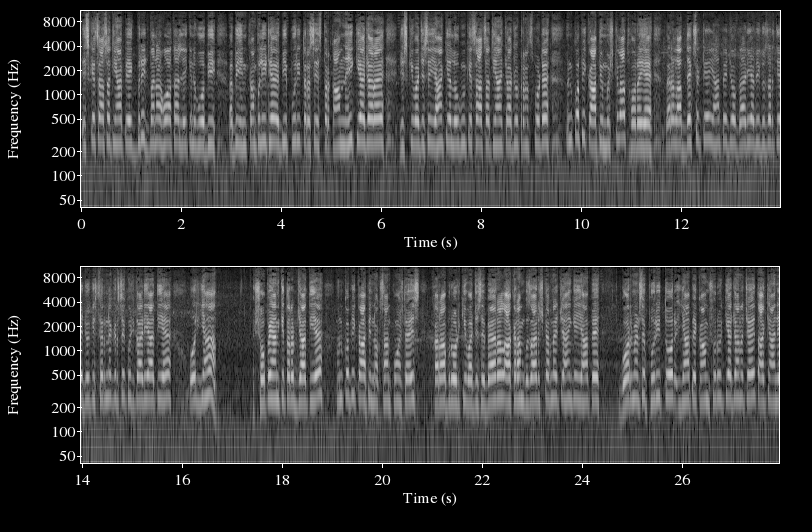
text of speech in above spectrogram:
اس کے ساتھ ساتھ یہاں پہ ایک برج بنا ہوا تھا، لیکن وہ بھی ابھی انکمپلیٹ ہے، ابھی پوری طرح سے اس پر کام نہیں کیا جا رہا ہے، جس کی وجہ سے یہاں کے لوگوں کے ساتھ ساتھ یہاں کا جو ٹرانسپورٹ ہے، ان کو بھی کافی مشکلات ہو رہی ہے۔ بہرحال آپ دیکھ سکتے ہیں، یہاں پہ جو گاڑیاں بھی گزرتی ہے جو کہ سری نگر سے کچھ گاڑی آتی ہے اور یہاں شوپیان کی طرف جاتی ہے، ان کو بھی کافی نقصان پہنچتا ہے۔ اس خراب روڈ کی وجہ سے بہرحال آ کر ہم گزارش کرنا چاہیں گے، یہاں پہ گورنمنٹ سے پوری طور یہاں پہ کام شروع کیا جانا چاہیے تاکہ آنے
